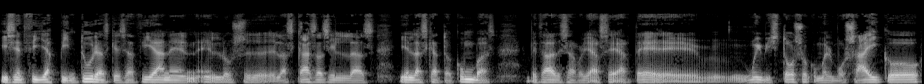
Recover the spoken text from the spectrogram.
y sencillas pinturas que se hacían en, los, eh, las casas y en las, y en las catacumbas. Empezaba a desarrollarse arte muy vistoso como el mosaico,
